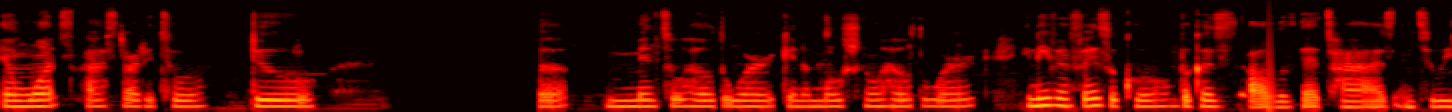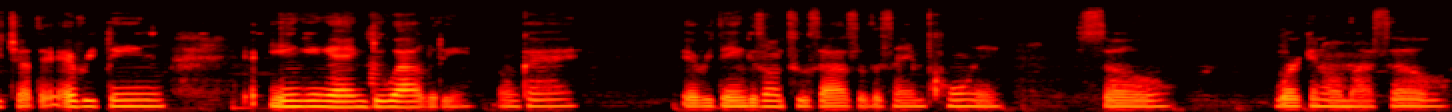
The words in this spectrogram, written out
And once I started to do the mental health work and emotional health work and even physical because all of that ties into each other. Everything yin and yang duality, okay? Everything is on two sides of the same coin. So working on myself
